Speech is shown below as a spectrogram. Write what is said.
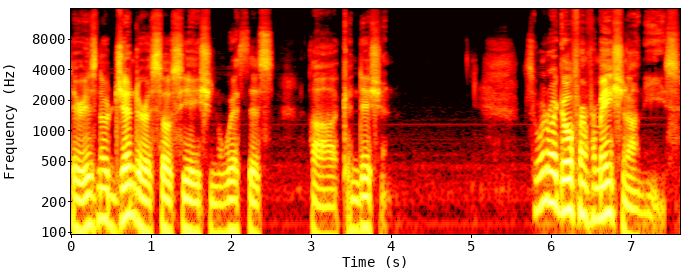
There is no gender association with this uh, condition. So where do I go for information on these?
